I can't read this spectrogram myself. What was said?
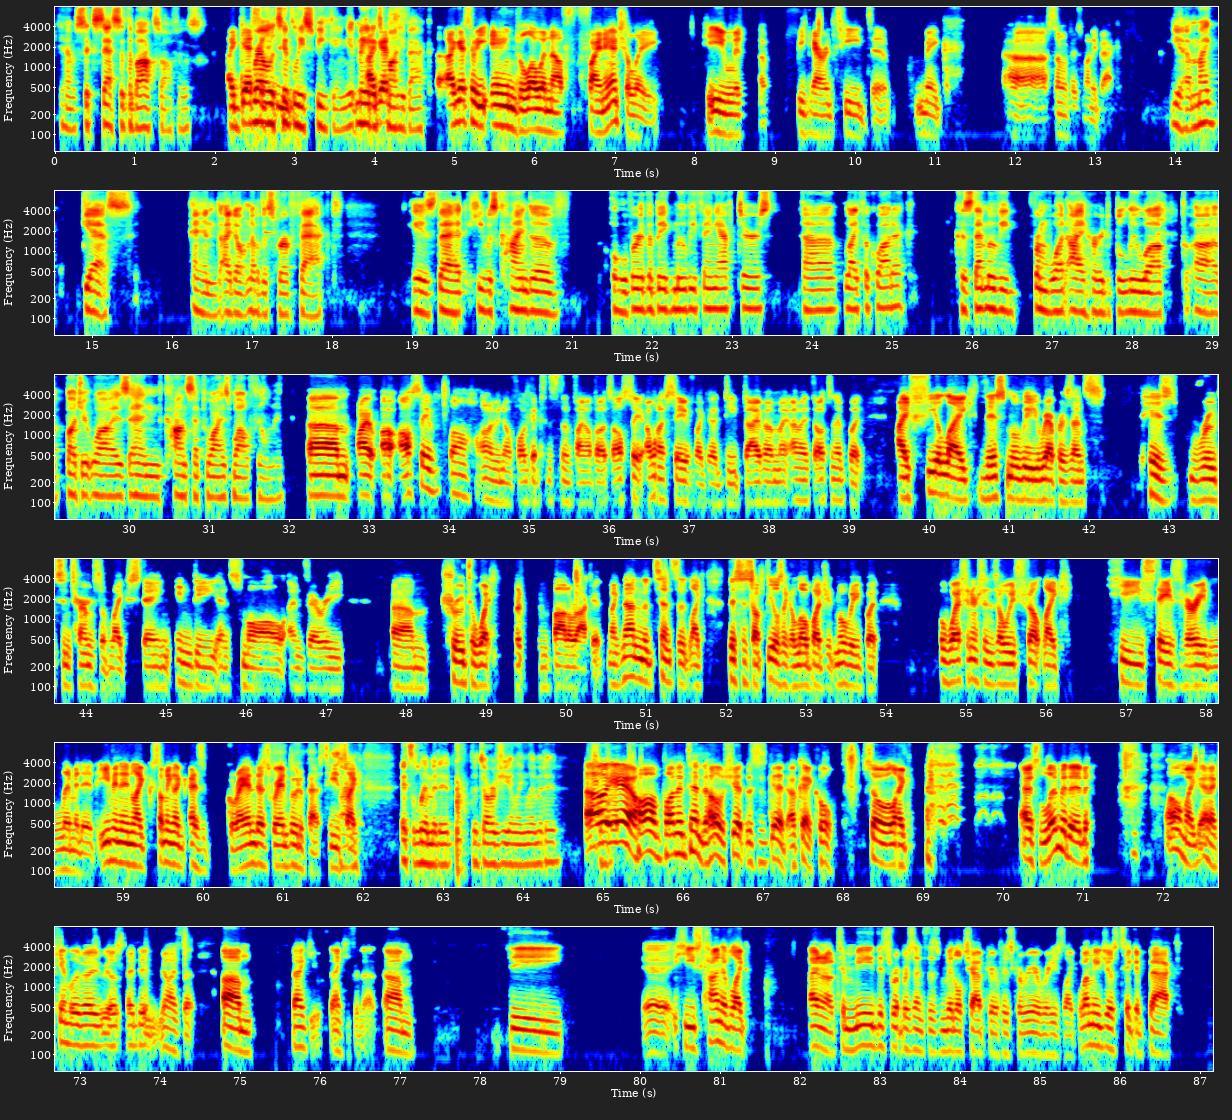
you know success at the box office. I guess if he- Relatively speaking, it made I its guess- money back. I guess if he aimed low enough financially, he would be guaranteed to make uh, some of his money back. Yeah, my guess and I don't know this for a fact is that he was kind of over the big movie thing after uh, Life Aquatic because that movie, from what I heard, blew up uh, budget wise and concept wise while filming. Um, I I'll I'll save. Well, I don't even know if I'll get to this in the final thoughts. I'll say I want to save like a deep dive on my on my thoughts on it, but I feel like this movie represents his roots in terms of like staying indie and small and very um, true to what he did in Bottle Rocket. Like not in the sense that like this is a, feels like a low budget movie, but Wes Anderson's always felt like he stays very limited, even in like something like as grand as Grand Budapest. He's Sorry. like It's limited, the Darjeeling Limited. Oh yeah, oh pun intended. Oh shit, this is good. Okay, cool. So like, as limited. Oh my god, I can't believe I real I didn't realize that. Um, thank you, thank you for that. Um, the uh, he's kind of like, I don't know. To me, this represents this middle chapter of his career where he's like, let me just take it back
